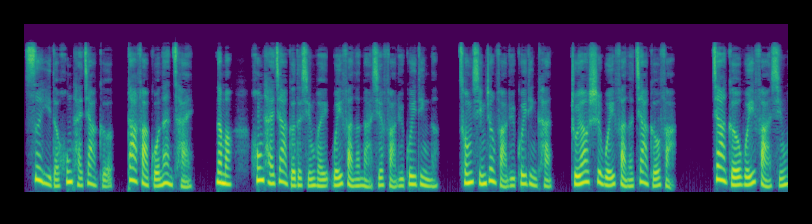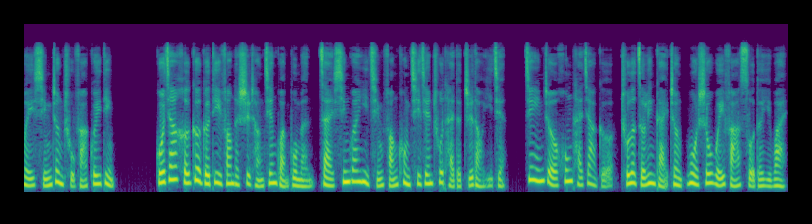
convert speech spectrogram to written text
肆意的哄抬价格，大发国难财。那么，哄抬价格的行为违反了哪些法律规定呢？从行政法律规定看，主要是违反了价格法、价格违法行为行政处罚规定。国家和各个地方的市场监管部门在新冠疫情防控期间出台的指导意见，经营者哄抬价格，除了责令改正、没收违法所得以外，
